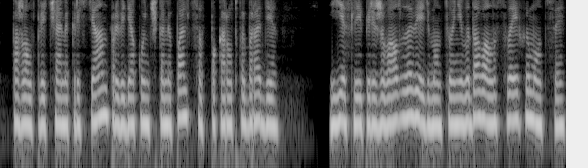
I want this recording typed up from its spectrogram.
— пожал плечами Кристиан, проведя кончиками пальцев по короткой бороде. Если и переживал за ведьму, то не выдавал своих эмоций.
